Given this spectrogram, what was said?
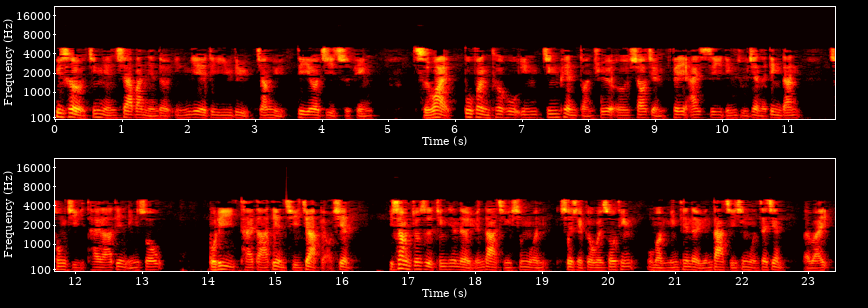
预测今年下半年的营业利益率将与第二季持平。此外，部分客户因晶片短缺而削减非 IC 零组件的订单，冲击台达电营收。不利台达电期价表现。以上就是今天的元大旗新闻，谢谢各位收听，我们明天的元大旗新闻再见，拜拜。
